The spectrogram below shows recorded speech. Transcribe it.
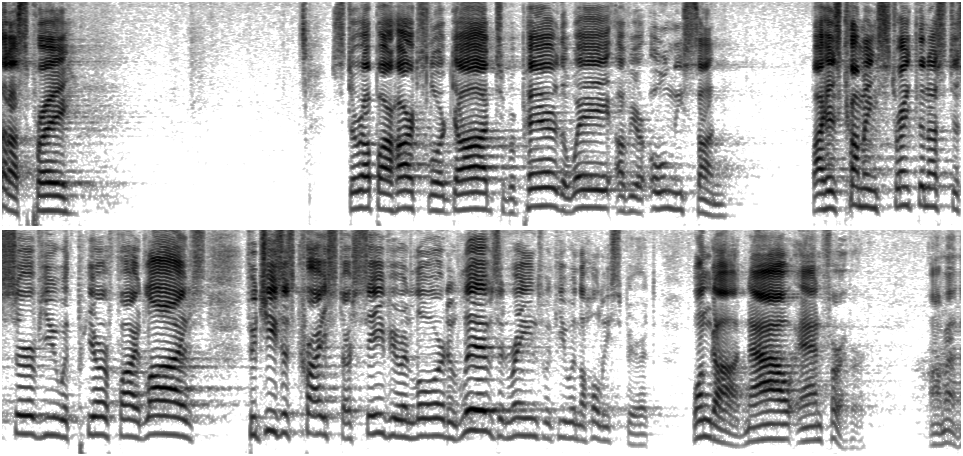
Let us pray. Stir up our hearts, Lord God, to prepare the way of your only Son. By his coming, strengthen us to serve you with purified lives through Jesus Christ, our Savior and Lord, who lives and reigns with you in the Holy Spirit, one God, now and forever. Amen.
